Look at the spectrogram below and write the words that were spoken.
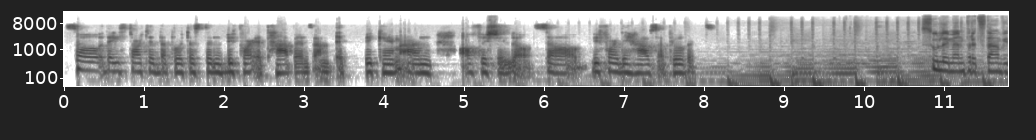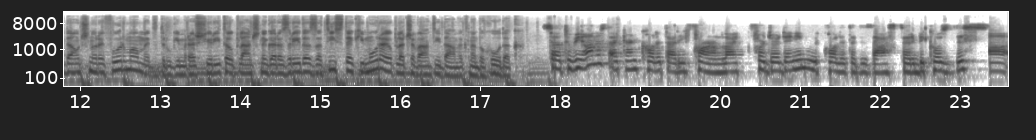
So they started the protesting before it happens, and it became an official law. So before the House approved it. Sulejman predstavi davčno reformo, med drugim razširitev plačnega razreda za tiste, ki morajo plačevati davek na dohodek. So, to be honest, I can't call it a reform. Like for Jordanian, we call it a disaster because this uh,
